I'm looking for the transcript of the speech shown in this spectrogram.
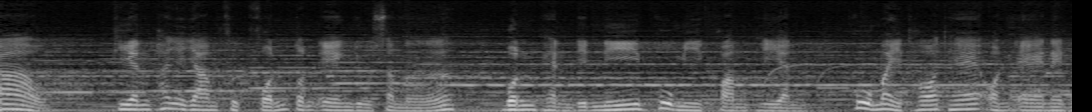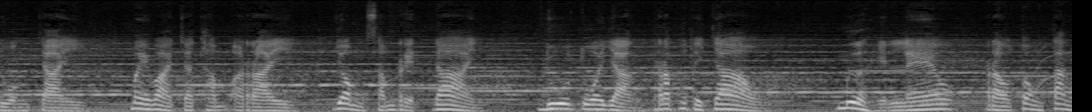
49. เพียรพยายามฝึกฝนตนเองอยู่เสมอ บนแผ่นดินนี้ผู้มีความเพียร ผู้ไม่ท้อแท้อ่อนแอในดวงใจ ไม่ว่าจะทำอะไร ย่อมสำเร็จได้ ดูตัวอย่างพระพุทธเจ้า เมื่อเห็นแล้วเราต้องตั้ง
